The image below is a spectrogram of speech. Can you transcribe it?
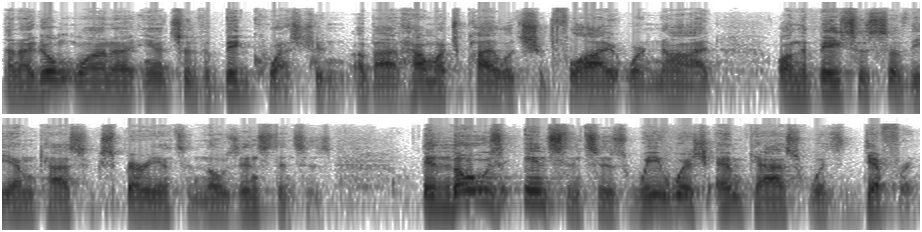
and I don't want to answer the big question about how much pilots should fly or not on the basis of the MCAS experience in those instances. In those instances, we wish MCAS was different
